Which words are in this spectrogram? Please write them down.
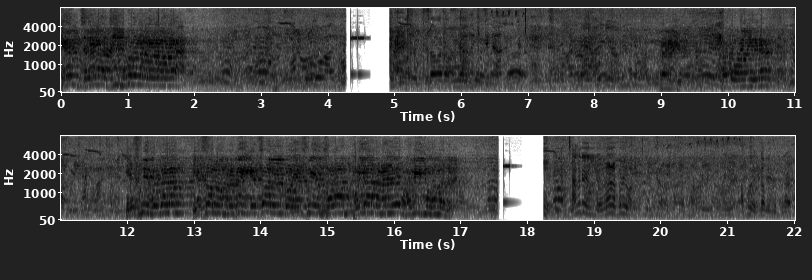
கேம் சைனா ஜி முருகன் அவர்கள் சட்டம் வாங்கிக்கிறீங்க SP Pattalam S M M Ravi S R M Salam Poyyatha Nallur ஹபீப் முகமது. விரிவா அப்போ என்ன கொஞ்சம்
